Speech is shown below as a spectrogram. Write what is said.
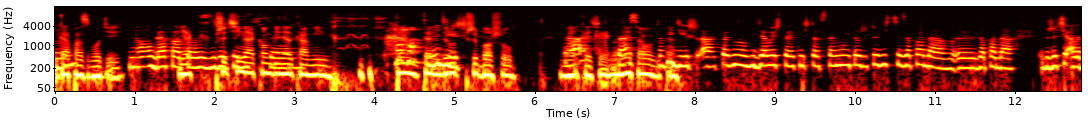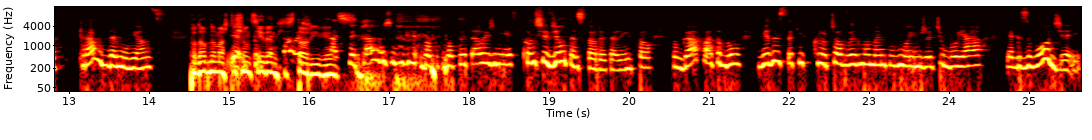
Gapa mm. Złodziej. No, Gapa jak to jest przycina rzeczywiście... kombinerkami ten, ten drut przy Boszu w tak, markecie. No tak, niesamowite. No widzisz, a pewno widziałeś to jakiś czas temu i to rzeczywiście zapada, y, zapada w życie, ale prawdę mówiąc... Podobno masz tysiąc jeden historii, więc... Tak, pytałeś mnie, bo, bo, pytałeś mnie, skąd się wziął ten storytelling. To, to Gapa to był jeden z takich kluczowych momentów w moim życiu, bo ja jak złodziej,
